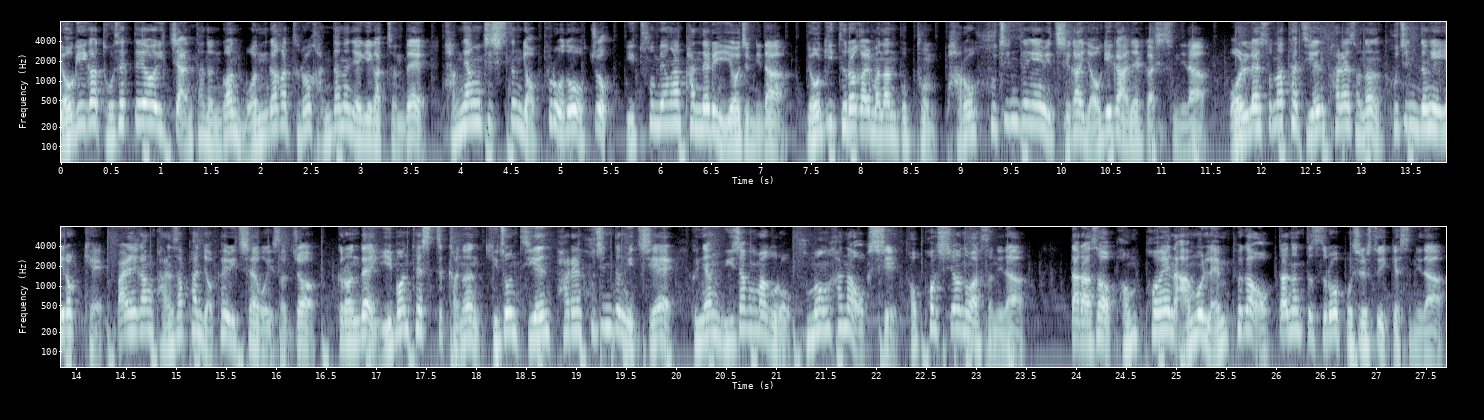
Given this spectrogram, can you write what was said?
여기가 도색되어 있지 않다는 건 뭔가가 들어간다는 얘기 같은데 방향 지시 등 옆으로도 쭉 이 투명한 판넬이 이어집니다. 여기 들어갈 만한 부품 바로 후진 등의 위치가 여기가 아닐까 싶습니다. 원래 소나타 DN8에서는 후진 등이 이렇게 빨강 반사판 옆에 위치하고 있었죠. 그런데 이번 테스트카는 기존 DN8의 후진등 위치에 그냥 위장막으로 구멍 하나 없이 덮어 씌워 놓았습니다. 따라서 범퍼엔 아무 램프가 없다는 뜻으로 보실 수 있겠습니다.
